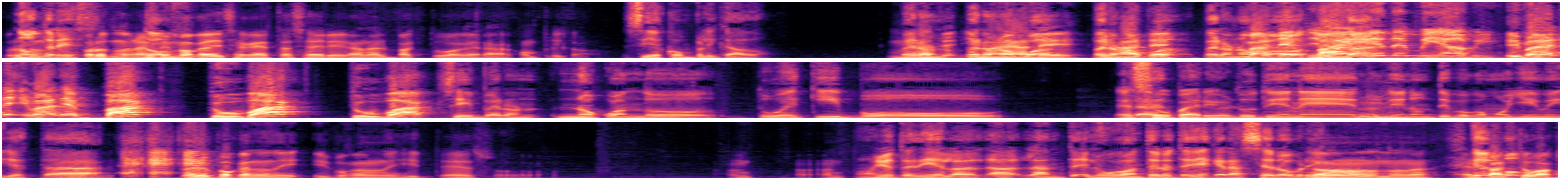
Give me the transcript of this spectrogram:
Pero no tú, tres. Pero tú no eres dos. el mismo que dice que en esta serie ganar back to back era complicado. Sí, es complicado. Pero, Imagínate- pero no, cua- pero no, cua- pero no imagínate cuando- back- Imagínate en Miami. Imagínate, imagínate back to back to back. Sí, pero no cuando tu equipo Es o sea, superior. Tú tienes, tú tienes un tipo como Jimmy que está. Pero ¿y por qué no, di- y por qué no dijiste eso? No, yo te dije, la- la- la ante- el juego anterior te dije que era cero break. No, no, no, no. El back to back.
